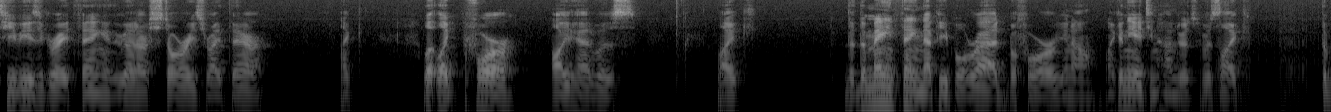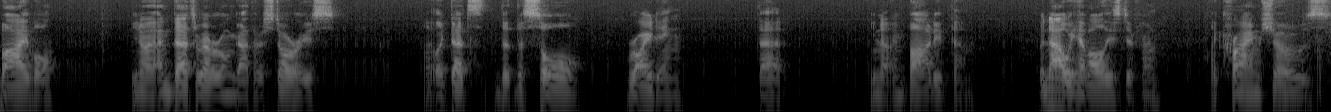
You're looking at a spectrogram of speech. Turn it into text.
TV is a great thing, and we got our stories right there. Like, li- like before, all you had was like the the main thing that people read before, you know, like in the 1800s was like the Bible, you know, and that's where everyone got their stories. Like, like that's the the sole writing that you know embodied them. But now we have all these different like crime shows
